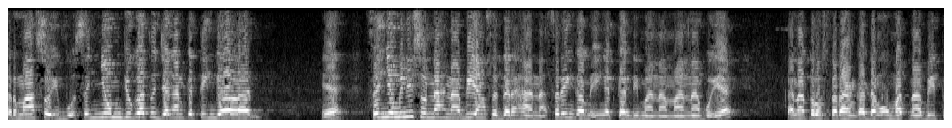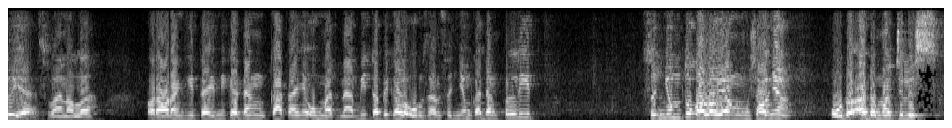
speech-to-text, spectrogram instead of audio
Termasuk Ibu senyum juga tuh jangan ketinggalan. Ya, senyum ini sunnah Nabi yang sederhana. Sering kami ingatkan di mana-mana, Bu ya. Karena terus terang kadang umat Nabi itu ya, subhanallah, Orang-orang kita ini kadang katanya umat Nabi, tapi kalau urusan senyum kadang pelit. Senyum tuh kalau yang misalnya udah ada majelis,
